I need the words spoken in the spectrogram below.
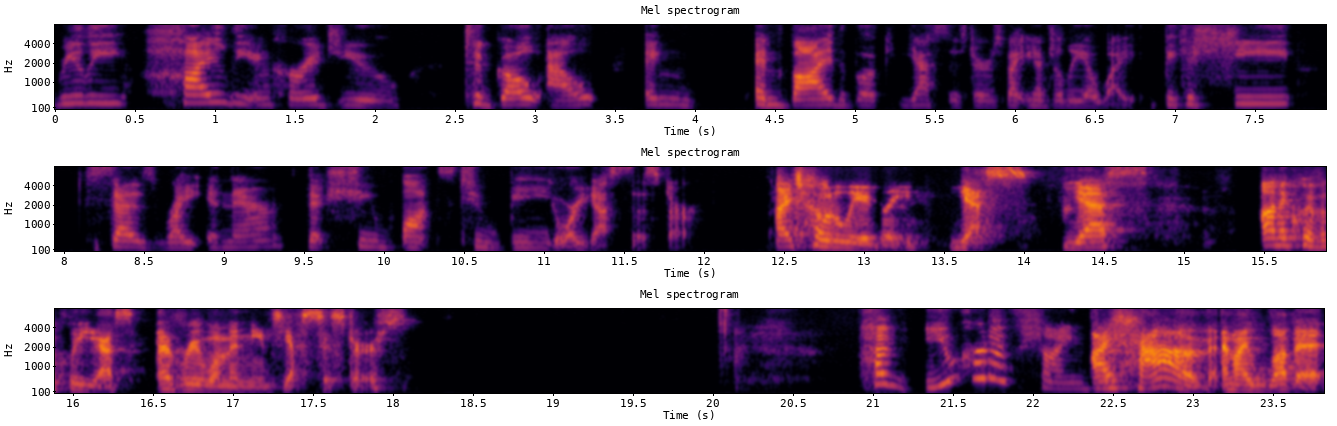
really highly encourage you to go out and and buy the book Yes Sisters by Angelia White because she says right in there that she wants to be your yes sister. I totally agree. Yes. Yes. Unequivocally, yes. Every woman needs yes sisters. Have you heard of Shine? I have, and I love it.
